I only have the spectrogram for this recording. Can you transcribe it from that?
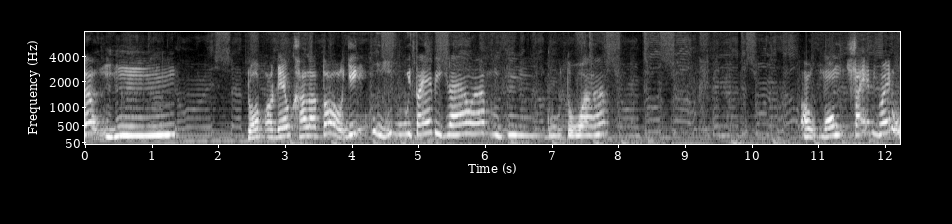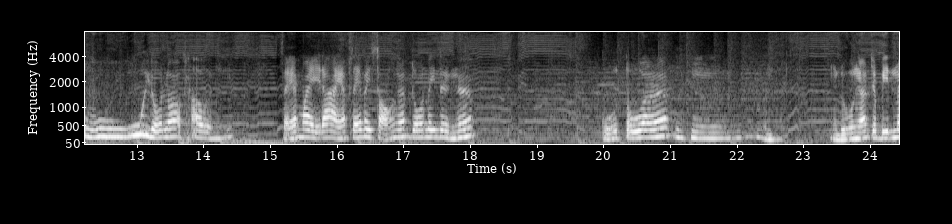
ครับ ลบออเดลคาราโต้ยิงโอ้โหเซฟอีกแล้วครับกูตัวครับเอามองเซฟไหมโอ้โหโดนรอบเข้าอย่านี้เซฟไม่ได้ครับเซฟไปสองครับ โดนไปหนึ่งครับกูตัวครับดูนะครับจะบินไหม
